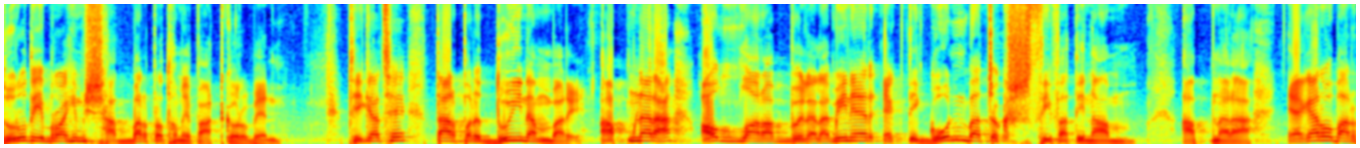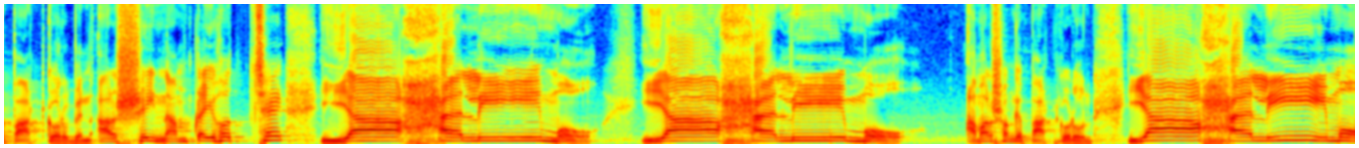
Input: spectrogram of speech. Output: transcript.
দুরুদ ইব্রাহিম সাতবার প্রথমে পাঠ করবেন ঠিক আছে? তারপরে দুই নাম্বারে, আপনারা আল্লাহ রাব্বুল আলমিনের একটি গুণবাচক সিফাতি নাম আপনারা এগারো বার পাঠ করবেন। আর সেই নামটাই হচ্ছে ইয়া হালিমো ইয়া হালিমো। আমার সঙ্গে পাঠ করুন। ইয়া হালিমো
